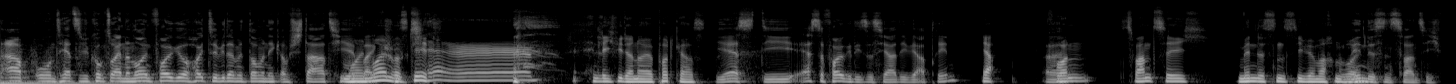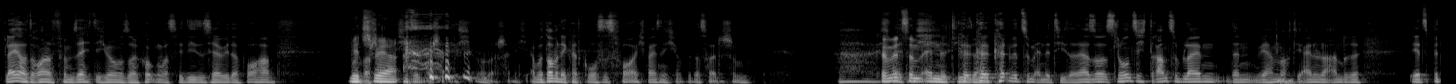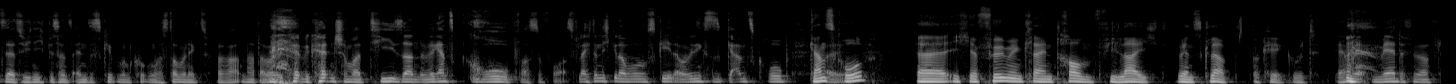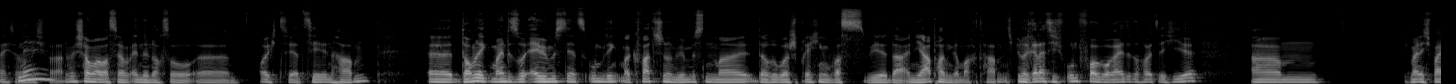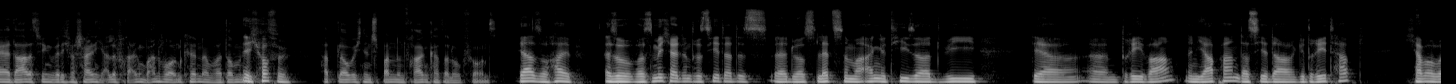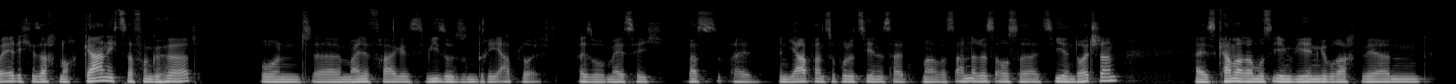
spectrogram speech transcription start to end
geht ab und herzlich willkommen zu einer neuen Folge. Heute wieder mit Dominik am Start hier Moin, bei moin, Crew was geht? Endlich wieder neuer Podcast. Yes, die erste Folge dieses Jahr, die wir abdrehen. Ja. Äh, Von 20 mindestens, die wir machen wollen. mindestens 20, vielleicht auch 365, wenn wir mal gucken, was wir dieses Jahr wieder vorhaben. Wird schwer. Unwahrscheinlich, Unwahrscheinlich. Aber Dominik hat Großes vor. Ich weiß nicht, ob wir das heute schon. Ah, ich Können wir zum nicht. Ende Kön teasern. können, könnten wir zum Ende teasern. Also es lohnt sich dran zu bleiben, denn wir haben noch die ein oder andere. Jetzt bitte natürlich nicht bis ans Ende skippen und gucken, was Dominik zu verraten hat. Aber wir, wir könnten schon mal teasern, ganz grob, was du vorhast. Vielleicht noch nicht genau, worum es geht, aber wenigstens ganz grob. Ganz Äh, grob. Äh, ich erfülle mir einen kleinen Traum, vielleicht, wenn es klappt. Okay, gut. Ja, mehr, mehr dürfen wir vielleicht auch Nee. nicht verraten. Wir schauen mal, was wir am Ende noch so äh, euch zu erzählen haben. Äh, Dominik meinte so, ey, wir müssen jetzt unbedingt mal quatschen und wir müssen mal darüber sprechen, was wir da in Japan gemacht haben. Ich bin relativ unvorbereitet heute hier. Ähm, ich meine, ich war ja da, deswegen werde ich wahrscheinlich alle Fragen beantworten können, aber Dominik Ich hoffe. hat, glaube ich, einen spannenden Fragenkatalog für uns. Ja, so halb. Also, was mich halt interessiert hat, ist, äh, du hast letzte Mal angeteasert, wie der ähm, Dreh war in Japan, dass ihr da gedreht habt. Ich habe aber ehrlich gesagt noch gar nichts davon gehört. Und äh, meine Frage ist, wie so, so ein Dreh abläuft. Also mäßig, was, weil in Japan zu produzieren ist halt mal was anderes, außer als hier in Deutschland. Heißt, Kamera muss irgendwie hingebracht werden,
